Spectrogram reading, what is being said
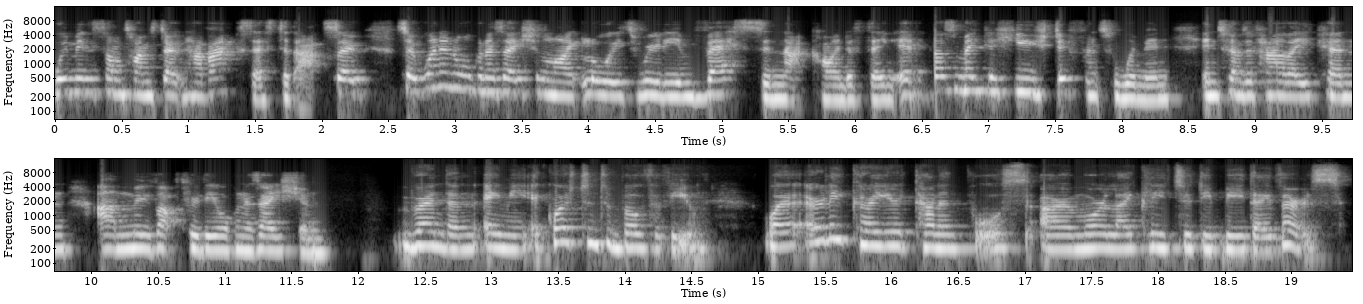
women sometimes don't have access to that. So, so when an organization like Lloyd's really invests in that kind of thing, it does make a huge difference for women in terms of how they can um, move up through the organization. Brendan, Amy, a question to both of you. While early career talent pools are more likely to be diverse,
